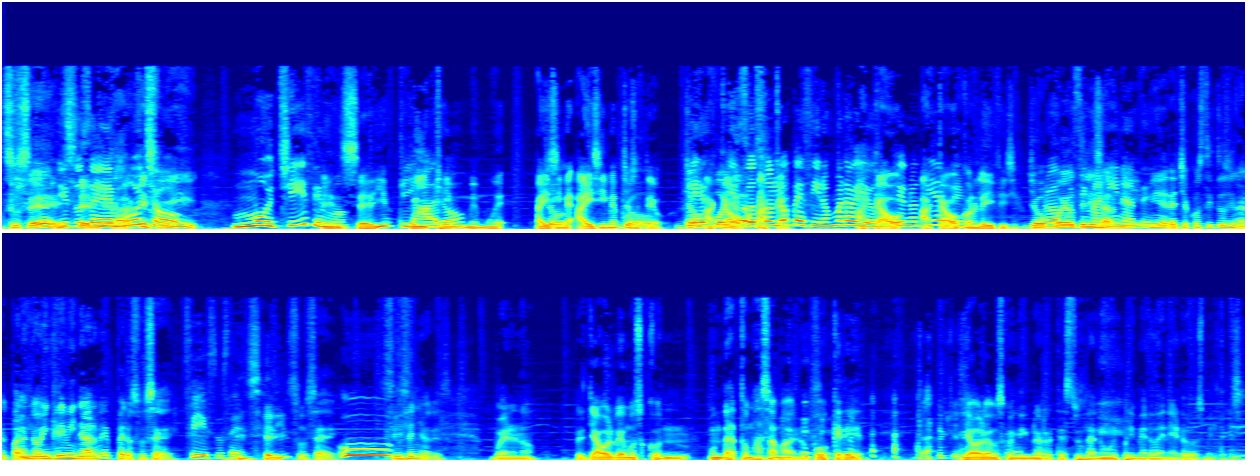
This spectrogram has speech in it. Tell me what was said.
sucede. Y sucede Claro que mucho. sí. Muchísimo. ¿En serio? Uy, Claro. que me mue- Ahí, Yo- sí me, ahí sí me yo- poseteo. yo Eh, voy a- esos son acabo- los vecinos maravillosos acabo, que uno tiene. acabo con el edificio. Yo No, voy a pues utilizar mi, derecho constitucional para no incriminarme, pero sucede. Sí, sucede. serio? Sucede. Uh. Sí, señores. Bueno, no. Pues ya volvemos con un dato más amable, no puedo creer. Claro que Ya volvemos con Digno RT, esto es la nube, primero de enero de 2013.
